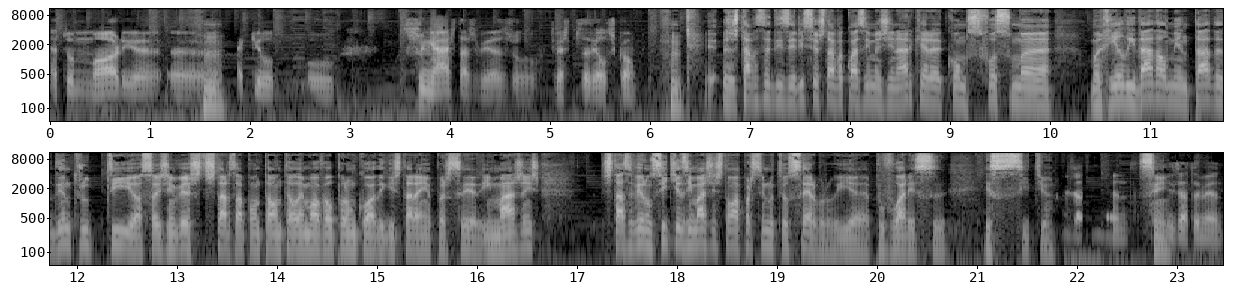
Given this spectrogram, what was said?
a tua memória, eh, Hum. aquilo sonhaste às vezes ou tiveste pesadelos com. Estavas a dizer isso, eu estava quase a imaginar que era como se fosse uma, uma realidade aumentada dentro de ti, ou seja, em vez de estares a apontar um telemóvel para um código e estarem a aparecer imagens, estás a ver um sítio e as imagens estão a aparecer no teu cérebro e a povoar esse, esse sítio. Exatamente. Sim. Exatamente.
